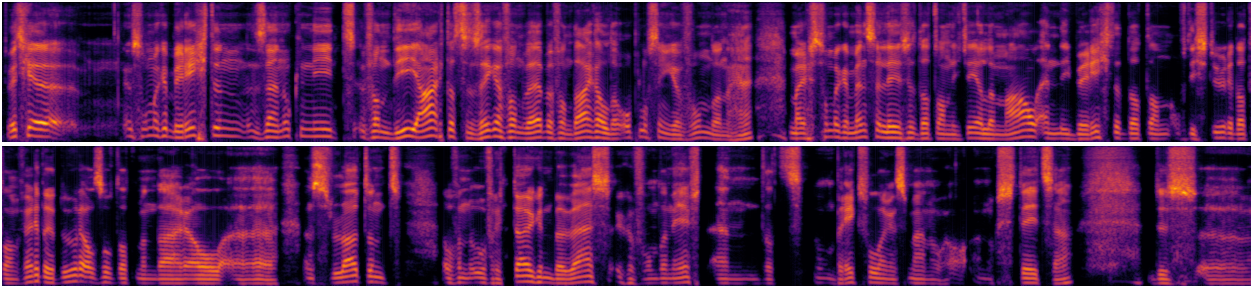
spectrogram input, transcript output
Weet je, sommige berichten zijn ook niet van die aard dat ze zeggen van wij hebben vandaag al de oplossing gevonden. Hè? Maar sommige mensen lezen dat dan niet helemaal en die berichten dat dan, of die sturen dat dan verder door, alsof dat men daar al uh, een sluitend of een overtuigend bewijs gevonden heeft. En dat ontbreekt volgens mij nog, nog steeds. Hè? Dus uh,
